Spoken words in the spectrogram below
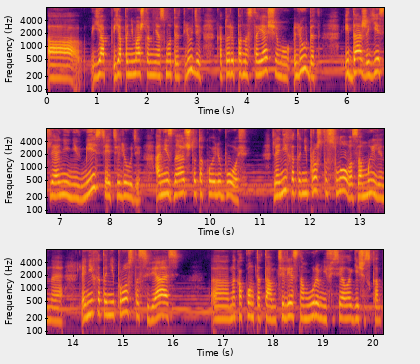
А, я, я понимаю, что меня смотрят люди, которые по-настоящему любят. И даже если они не вместе, эти люди, они знают, что такое любовь. Для них это не просто слово замыленное, для них это не просто связь э, на каком-то там телесном уровне, физиологическом,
